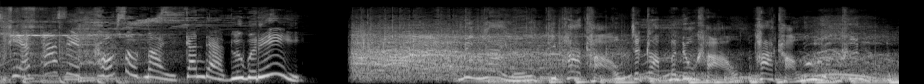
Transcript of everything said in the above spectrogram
SPF 50 พร้อมสูตรใหม่ กันแดดบลูเบอรี่ไม่ง่ายเลยที่ผ้าขาวจะกลับมาดูขาว ผ้าขาวดูเหลืองขึ้นเพ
